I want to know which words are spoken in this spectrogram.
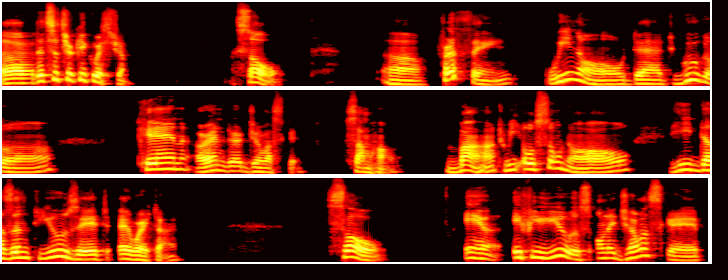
uh, that's a tricky question. So, uh, first thing, we know that Google can render JavaScript somehow, but we also know he doesn't use it every time. So if you use only JavaScript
